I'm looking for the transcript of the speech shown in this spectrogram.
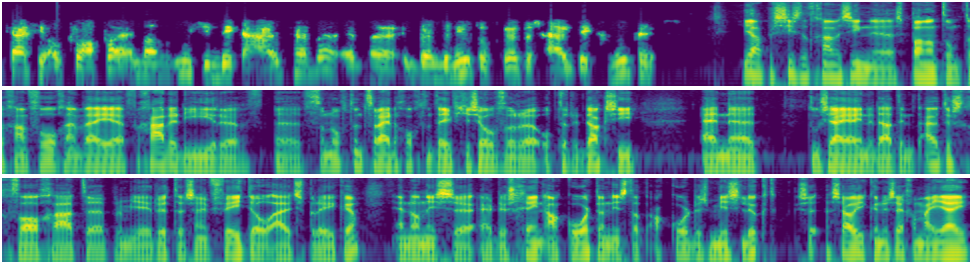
krijg je ook klappen en dan moet je een dikke huid hebben. En ik ben benieuwd of Rutte's huid dik genoeg is. Ja, precies. Dat gaan we zien. Uh, spannend om te gaan volgen. En wij uh, vergaderden hier vanochtend, vrijdagochtend, eventjes over op de redactie. En toen zei hij inderdaad, in het uiterste geval gaat premier Rutte zijn veto uitspreken. En dan is er dus geen akkoord. Dan is dat akkoord dus mislukt, zou je kunnen zeggen. Maar jij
